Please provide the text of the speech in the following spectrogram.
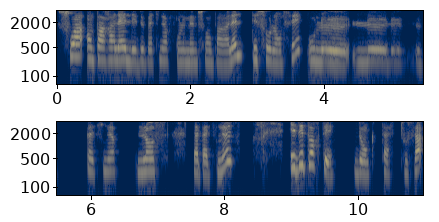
soit en parallèle, les deux patineurs font le même saut en parallèle, des sauts lancés, où le, le patineur lance la patineuse, et des portées. Donc, tu as tout ça,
